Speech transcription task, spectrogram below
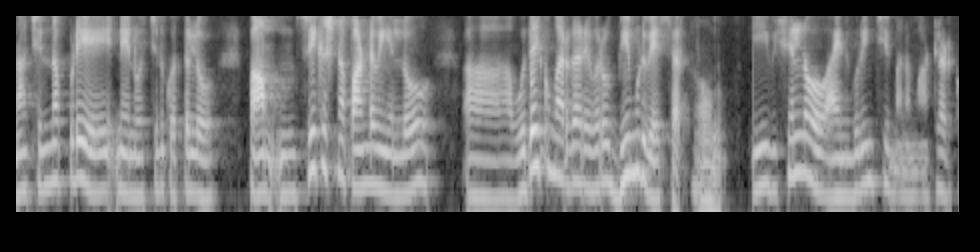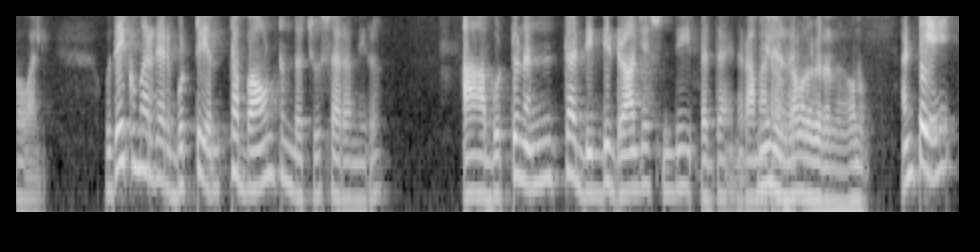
నా చిన్నప్పుడే నేను వచ్చిన కొత్తలో పా శ్రీకృష్ణ పాండవీయంలో ఉదయ్ కుమార్ గారు ఎవరో భీముడు వేశారు. అవును. ఈ విషయంలో ఆయన గురించి మనం మాట్లాడుకోవాలి. ఉదయ్ కుమార్ గారి బొట్టు ఎంత బాగుంటుందో చూసారా మీరు? ఆ బొట్టునంతా దిద్ది డ్రా చేసింది పెద్ద ఆయన రామారావు అంటే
